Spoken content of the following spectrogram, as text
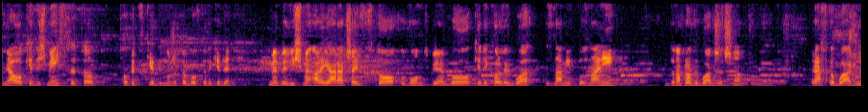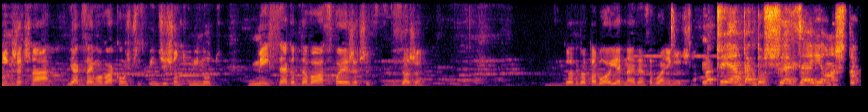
miało kiedyś miejsce, to powiedz kiedy. Może to było wtedy, kiedy my byliśmy, ale ja raczej w to wątpię, bo kiedykolwiek była z nami w Poznaniu, to naprawdę była grzeczna. Raz tylko była niegrzeczna, jak zajmowała komuś przez 50 minut miejsce, jak oddawała swoje rzeczy w Zarze. Dlatego to było jedno, jeden, co była niegrzeczna. Znaczy ja ją tak dość śledzę i ona się tak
